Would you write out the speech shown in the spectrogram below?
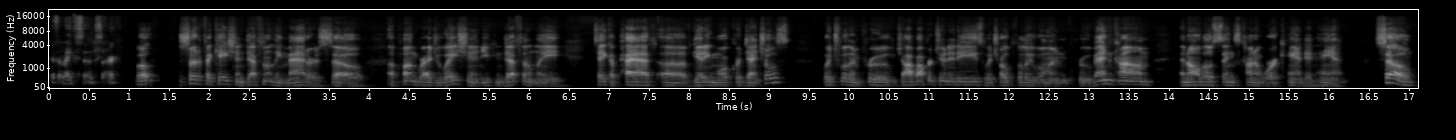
if it makes sense, sorry. Well, certification definitely matters. So, upon graduation, you can definitely take a path of getting more credentials, which will improve job opportunities, which hopefully will improve income, and all those things kind of work hand in hand. So,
